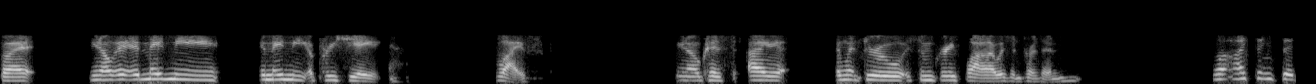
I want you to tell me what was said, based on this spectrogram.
But you know it, it made me it made me appreciate life you know because i i went through some grief while i was in prison Well, I think that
